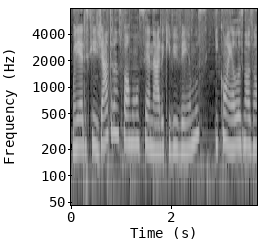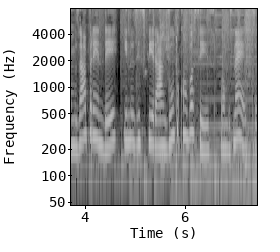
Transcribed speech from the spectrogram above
Mulheres que já transformam o cenário que vivemos e com elas nós vamos aprender e nos inspirar junto com vocês. Vamos nessa?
